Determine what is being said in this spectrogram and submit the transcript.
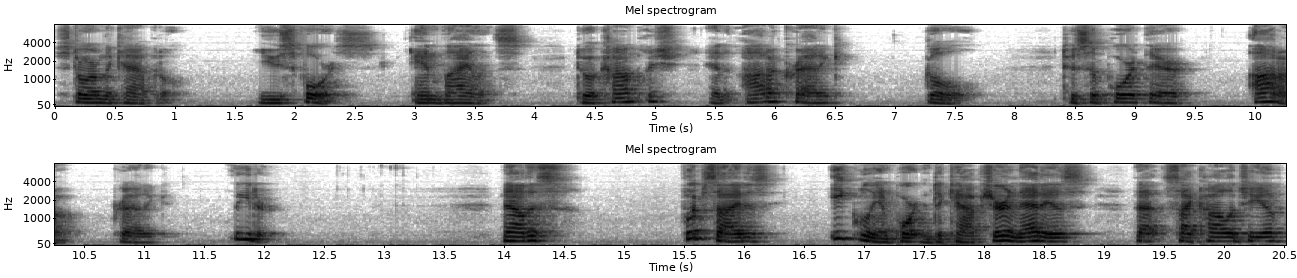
storm the Capitol, use force and violence to accomplish an autocratic goal, to support their autocratic leader. Now, this flip side is equally important to capture, and that is that psychology of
